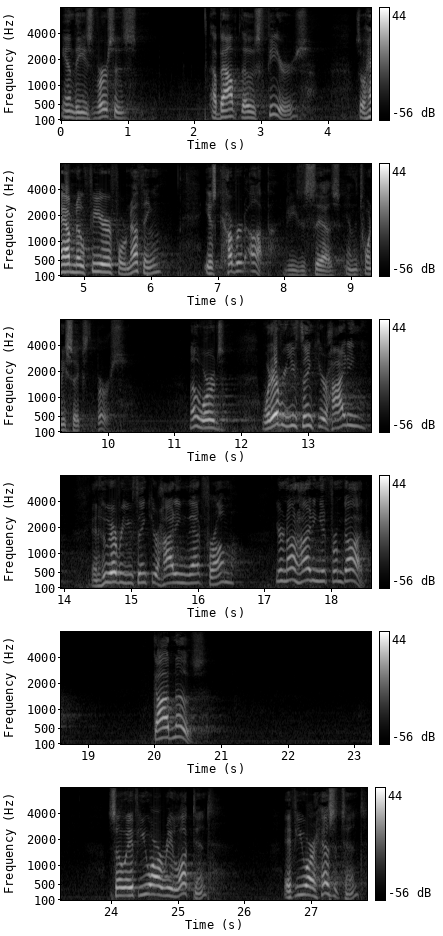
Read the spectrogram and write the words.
in these verses about those fears. So have no fear for nothing is covered up, Jesus says in the 26th verse. In other words, whatever you think you're hiding and whoever you think you're hiding that from, you're not hiding it from God. God knows. So if you are reluctant, if you are hesitant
